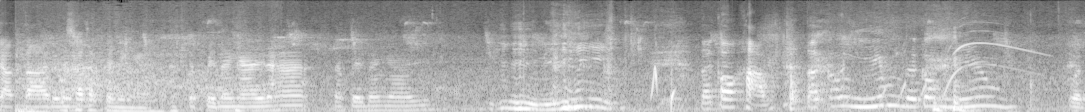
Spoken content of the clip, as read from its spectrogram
จับตาดูรสนะชาติจะเป็นยังไง จะเป็นยังไงนะฮะ จะเป็นยังไงนี่นี่ตากล้องขำตากล้องยิ้มตากล้องยิ้มกด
